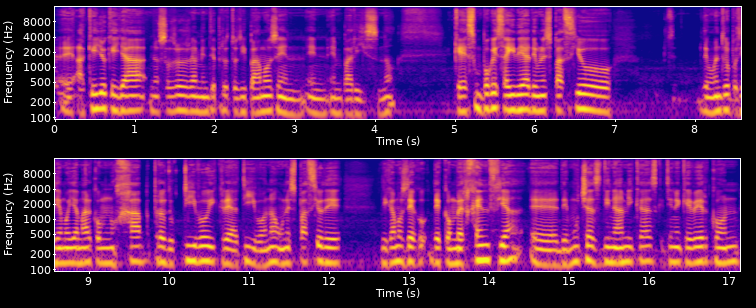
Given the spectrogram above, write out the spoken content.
eh, aquello que ya nosotros realmente prototipamos en, en, en, París, ¿no? que es un poco esa idea de un espacio, de momento lo podríamos llamar como un hub productivo y creativo, ¿no? un espacio de, digamos, de, convergencia de muchas dinámicas que tienen que ver con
